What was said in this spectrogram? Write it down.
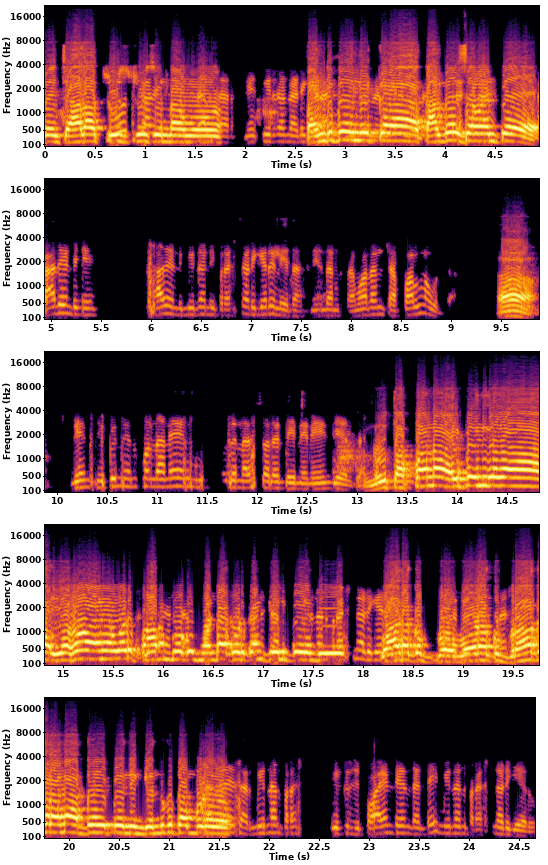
మేము చాలా చూసి చూసి ఉన్నాము? పండిపోయింది ఇక్కడ కల్పేశం అంటే. కాదండి. కాదండి. మీరు నన్ను ప్రశ్న అడిగారే లేదా? నేను దానికి సమాధానం చెప్పాలన్నా వద్దా? నేను చెప్పింది వినకుండానే వదిలేస్తారండి నేను ఏం చేయాలి? నువ్వు తప్పన్నావు అయిపోయింది కదా. యహో అనేవాడు పారం పోకు మొండా కొడుకు అని అడిగారు. వాడొక వాడొక బ్రోకర్ అని అర్థమైపోయింది. ఇంకెందుకు తమ్ముడు? సార్ మీరు నన్ను ప్రశ్న ఇక్కడ పాయింట్ ఏంటంటే మీరు నన్ను ప్రశ్న అడిగారు.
